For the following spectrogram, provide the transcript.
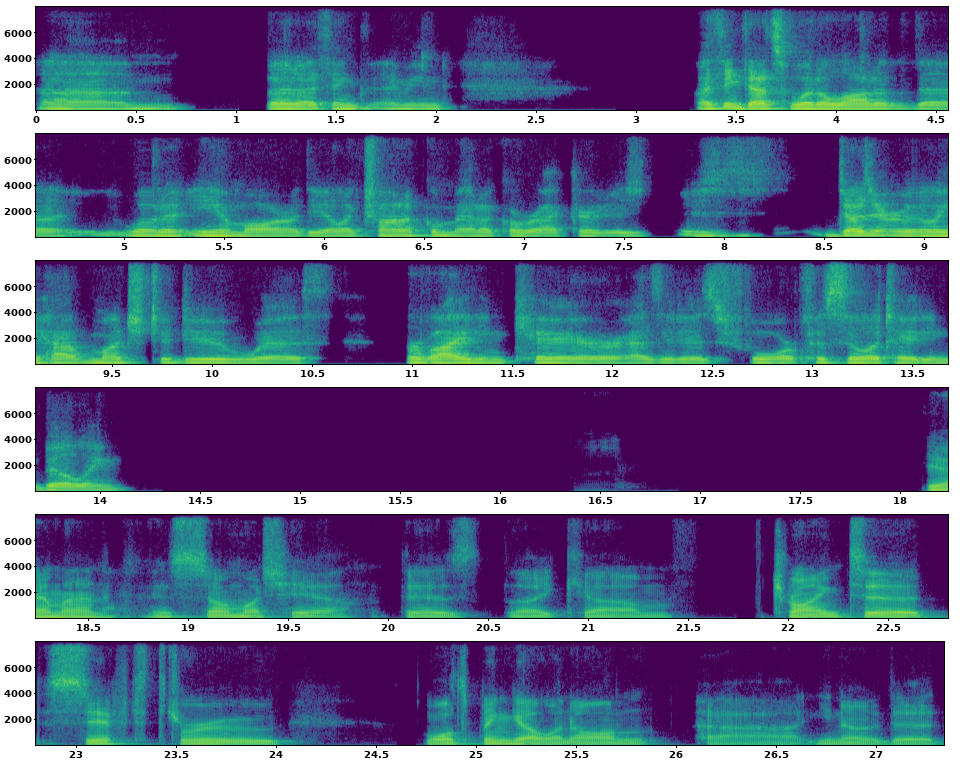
Um, but I think, I mean, I think that's what a lot of the what an EMR, the electronic medical record, is is doesn't really have much to do with providing care as it is for facilitating billing. Yeah, man, there's so much here. There's like um, trying to sift through what's been going on. Uh, you know, the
